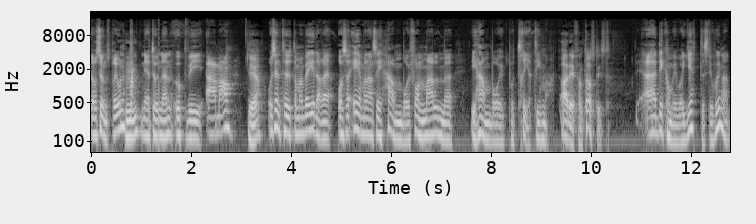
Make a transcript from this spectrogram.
Öresundsbron, Mm. ner tunneln, upp vid Amar. Ja. Och sen tutar man vidare och så är man alltså i Hamburg, från Malmö i Hamburg på tre timmar. ja, det är fantastiskt. Ja, det kommer ju vara jättestor skillnad.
